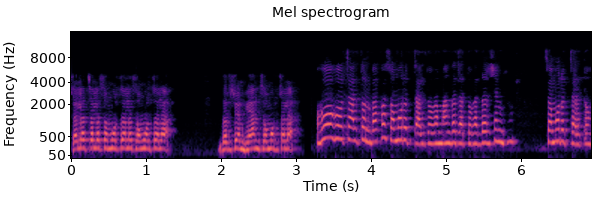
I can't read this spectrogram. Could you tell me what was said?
चला चला समोर चला समोर चला. दर्शन घ्या समोर चला. हो हो चालतो ना बापा. समोरच चालतो का? मागं जातो का? दर्शन घेऊन समोरच चालतो.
